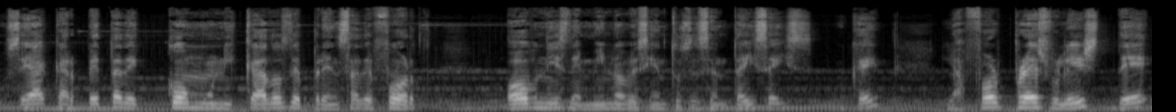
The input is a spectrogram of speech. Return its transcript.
o sea, carpeta de comunicados de prensa de Ford, ovnis de 1966, ¿ok? La Ford Press Release de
